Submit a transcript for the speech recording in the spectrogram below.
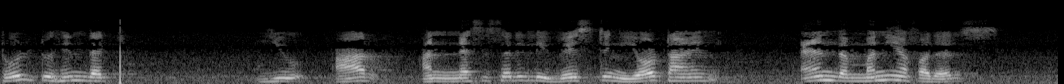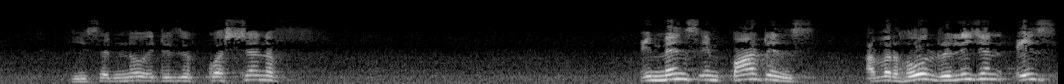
told to him that you are unnecessarily wasting your time and the money of others. He said, No, it is a question of immense importance. Our whole religion is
